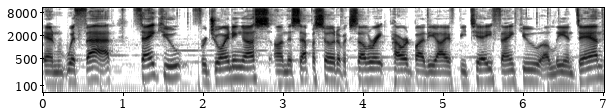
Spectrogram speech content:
And with that, thank you for joining us on this episode of Accelerate, powered by the IFBTA. Thank you, uh, Lee and Dan.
